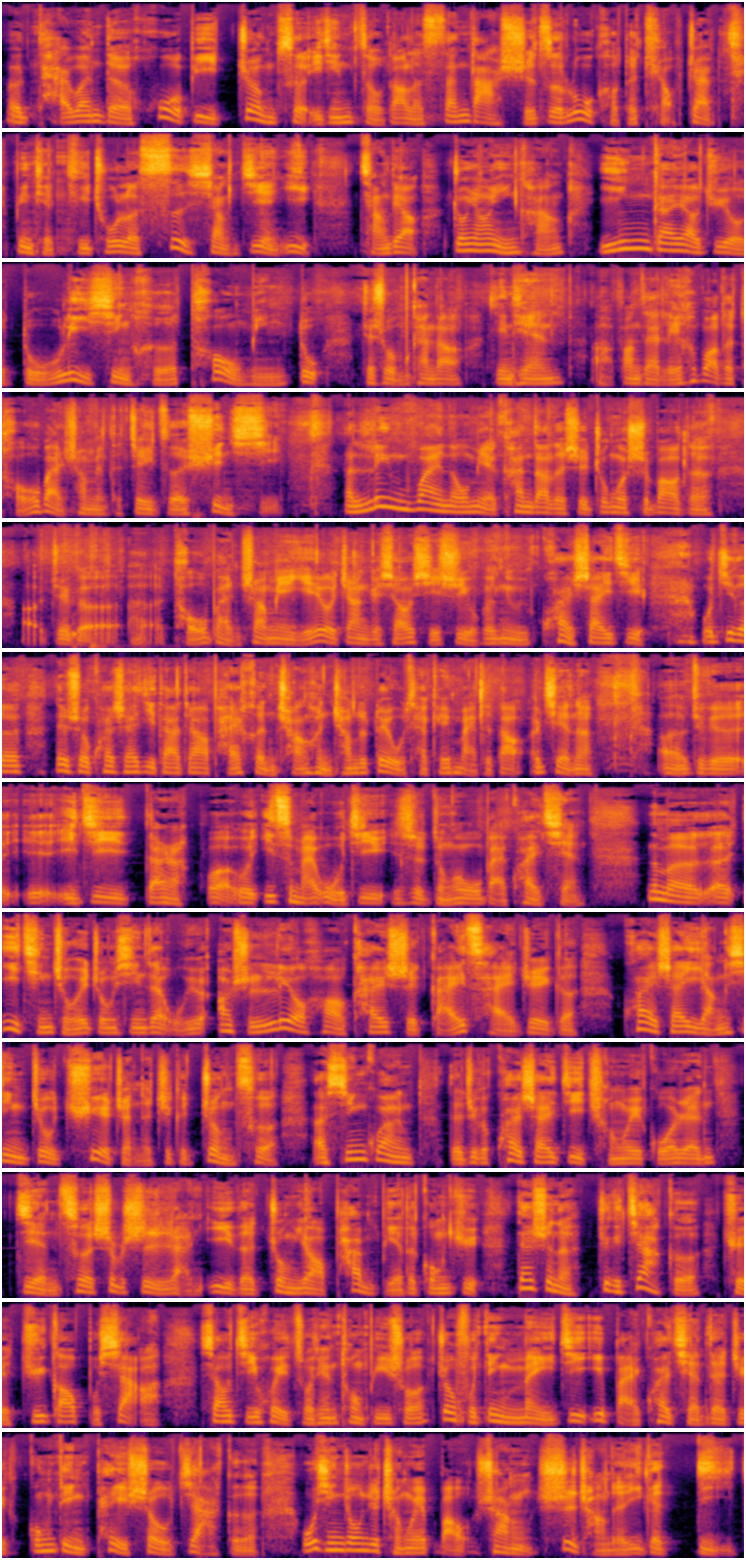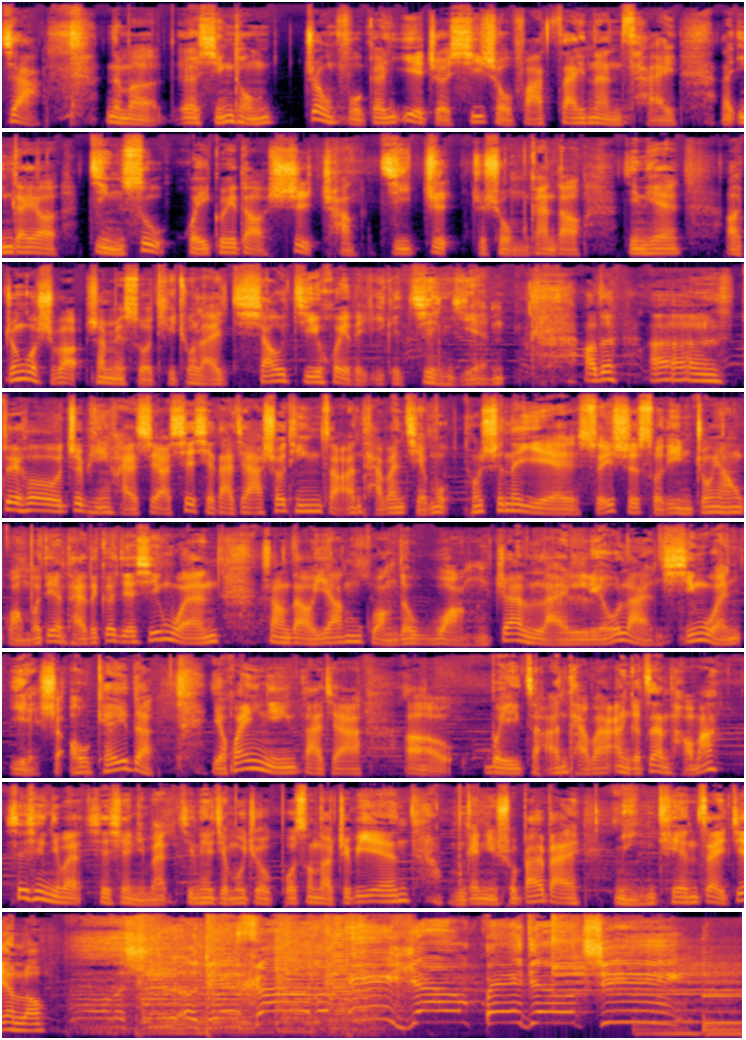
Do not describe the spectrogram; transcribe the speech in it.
呃，台湾的货币政策已经走到了三大十字路口的挑战，并且提出了四项建议，强调中央银行应该要具有独立性和透明度。这是我们看到今天啊放在联合报的头版上面的这一则讯息。那另外呢，我们也看到的是中国时报的呃这个。呃呃，头版上面也有这样一个消息，是有关于快筛剂。我记得那时候快筛剂大家要排很长很长的队伍才可以买得到，而且呢，呃，这个一一剂当然我我一次买五剂是总共五百块钱。那么呃，疫情指挥中心在五月二十六号开始改采这个快筛阳性就确诊的这个政策，呃，新冠的这个快筛剂成为国人。检测是不是染疫的重要判别的工具，但是呢，这个价格却居高不下下啊！消基会昨天痛批说，政府定每季一百块钱的这个公定配售价格，无形中就成为保上市场的一个底价，那么呃，形同。政府跟业者携手发灾难财，那应该要尽速回归到市场机制。这是我们看到今天啊，《中国时报》上面所提出来消机会的一个建言。好的，呃，最后志平还是要谢谢大家收听《早安台湾》节目，同时呢，也随时锁定中央广播电台的各节新闻，上到央广的网站来浏览新闻也是 OK 的。也欢迎您大家呃为《早安台湾》按个赞好吗？谢谢你们，谢谢你们。今天节目就播送到这边，我们跟你说拜拜，明天再见喽。过了十二点，好多一样被丢弃。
